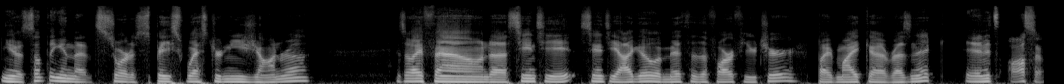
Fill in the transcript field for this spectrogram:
you know something in that sort of space westerny genre. And so I found uh, Santi- Santiago, A Myth of the Far Future by Mike uh, Resnick, and it's awesome.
